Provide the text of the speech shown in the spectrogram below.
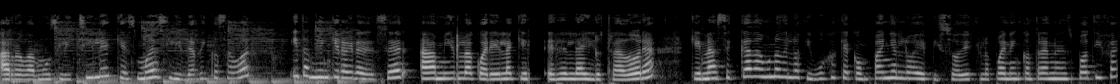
arroba musli chile, que es muesli de rico sabor. Y también quiero agradecer a Mirlo Acuarela, que es la ilustradora que nace cada uno de los dibujos que acompañan los episodios, que los pueden encontrar en Spotify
